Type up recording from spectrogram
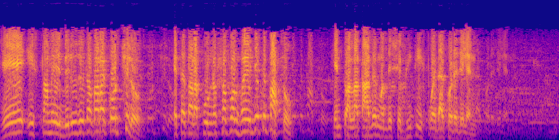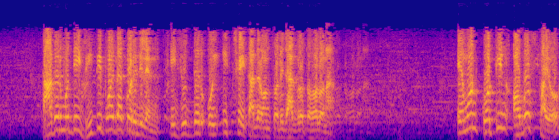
যে ইসলামের বিরোধিতা তারা করছিল, এতে তারা পূর্ণ সফল হয়ে যেতে পারত। কিন্তু আল্লাহ তাদের মধ্যে সে ভীতি পয়দা করে দিলেন। তাদের মধ্যে ভীতি পয়দা করে দিলেন, এই যুদ্ধের ওই ইচ্ছেই তাদের অন্তরে জাগ্রত হল না। এমন কঠিন অবস্থায়ও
